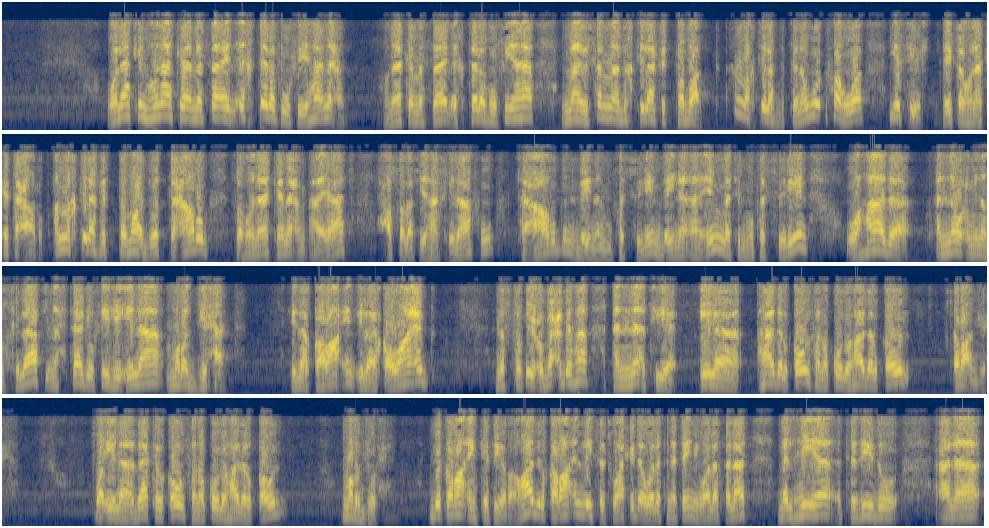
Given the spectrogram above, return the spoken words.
ولكن هناك مسائل اختلفوا فيها نعم. هناك مسائل اختلفوا فيها ما يسمى باختلاف التضاد. أما اختلاف التنوع فهو يسير ليس هناك تعارض. أما اختلاف التضاد والتعارض فهناك نعم آيات حصل فيها خلاف تعارض بين المفسرين بين أئمة المفسرين وهذا النوع من الخلاف نحتاج فيه إلى مرجحات إلى قرائن إلى قواعد نستطيع بعدها أن نأتي إلى هذا القول فنقول هذا القول راجح. وإلى ذاك القول فنقول هذا القول مرجوح بقرائن كثيرة. وهذه القرائن ليست واحدة ولا اثنتين ولا ثلاث بل هي تزيد على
